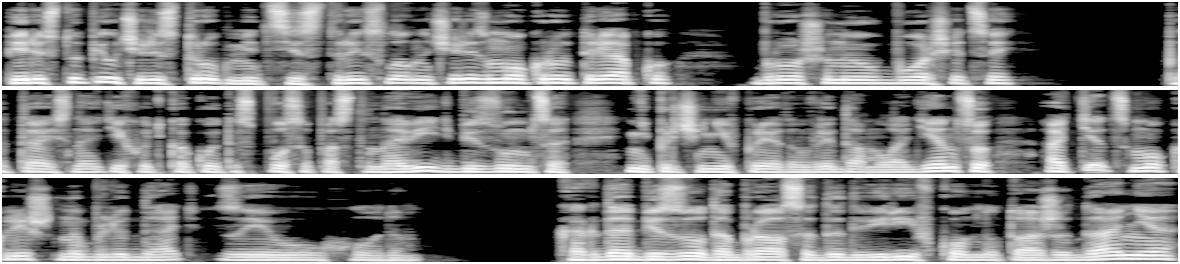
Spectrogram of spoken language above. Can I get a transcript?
переступил через труп медсестры, словно через мокрую тряпку, брошенную уборщицей, Пытаясь найти хоть какой-то способ остановить безумца, не причинив при этом вреда младенцу, отец мог лишь наблюдать за его уходом. Когда Безо добрался до двери в комнату ожидания,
